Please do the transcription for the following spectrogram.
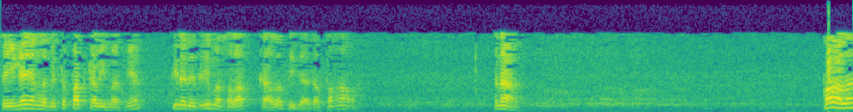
Sehingga yang lebih tepat kalimatnya. Tidak diterima salat kalau tidak ada tohara. Nah. Qala.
